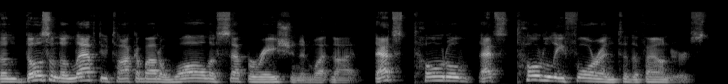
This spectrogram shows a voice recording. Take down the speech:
the those on the left who talk about a wall of separation and whatnot that's total that's totally foreign to the founders.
